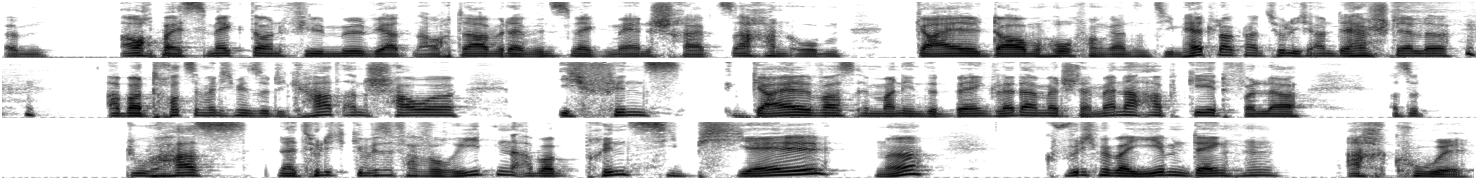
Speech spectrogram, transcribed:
ähm, auch bei SmackDown viel Müll. Wir hatten auch da wieder Vince McMahon schreibt Sachen oben. Geil, Daumen hoch vom ganzen Team Headlock natürlich an der Stelle. Aber trotzdem, wenn ich mir so die Card anschaue, ich find's geil, was im Money in the Bank Ladder Match der Männer abgeht, weil er, also du hast natürlich gewisse Favoriten, aber prinzipiell, ne, würde ich mir bei jedem denken, ach cool.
